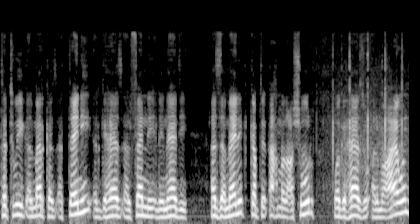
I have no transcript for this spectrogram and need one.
تتويج المركز الثاني الجهاز الفني لنادي الزمالك كابتن أحمد عاشور وجهازه المعاون.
